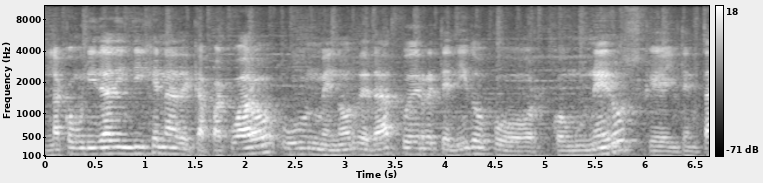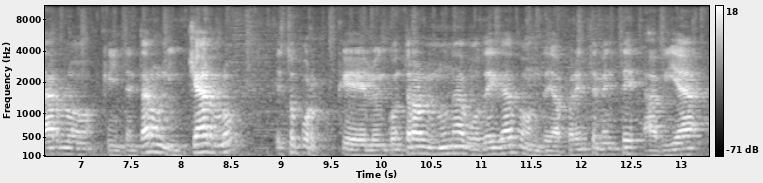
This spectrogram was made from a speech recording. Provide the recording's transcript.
En la comunidad indígena de Capacuaro, un menor de edad fue retenido por comuneros que, que intentaron lincharlo esto porque lo encontraron en una bodega donde aparentemente había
